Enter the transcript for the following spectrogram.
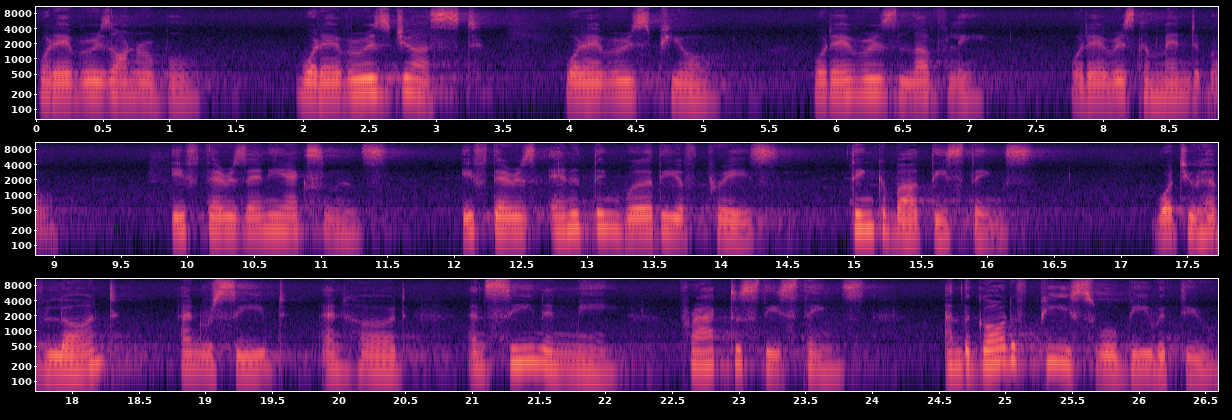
whatever is honorable, whatever is just, whatever is pure, whatever is lovely, whatever is commendable, if there is any excellence, if there is anything worthy of praise, think about these things. What you have learned and received and heard and seen in me, practice these things, and the God of peace will be with you.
